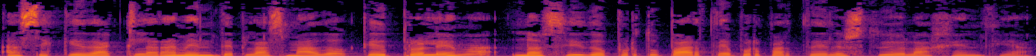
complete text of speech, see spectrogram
Así queda claramente plasmado que el problema no ha sido por tu parte o por parte del estudio de la agencia,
